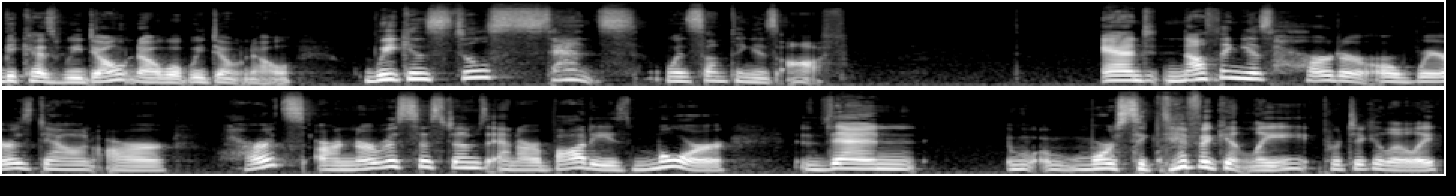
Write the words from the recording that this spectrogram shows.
because we don't know what we don't know, we can still sense when something is off. And nothing is harder or wears down our hearts, our nervous systems, and our bodies more than more significantly, particularly,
